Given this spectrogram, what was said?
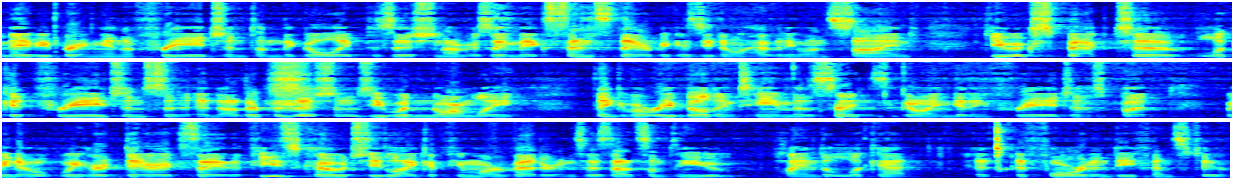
maybe bringing in a free agent on the goalie position. Obviously, it makes sense there because you don't have anyone signed. Do you expect to look at free agents in, in other positions? You wouldn't normally think of a rebuilding team as, right. as going getting free agents, but we know we heard Derek say that if he's coach, he'd like a few more veterans. Is that something you plan to look at at, at forward and defense too?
